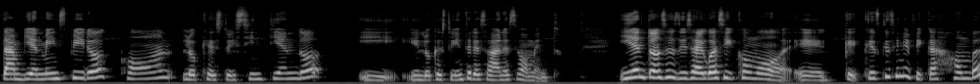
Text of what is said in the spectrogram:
También me inspiro con lo que estoy sintiendo y, en lo que estoy interesada en ese momento. Y entonces dice algo así como, eh, ¿qué, es que significa humble?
